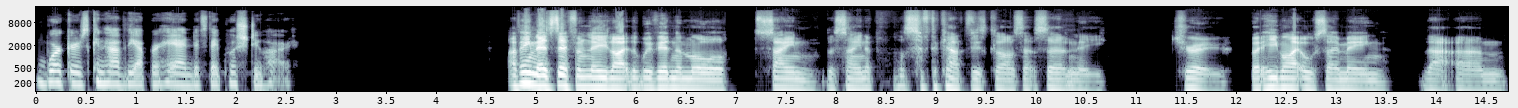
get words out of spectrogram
workers can have the upper hand if they push too hard. I think there's definitely like that within the more sane, the saner parts of the capitalist class. That's certainly true, but he might also mean that um,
